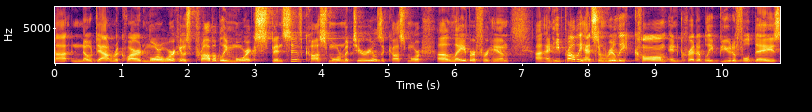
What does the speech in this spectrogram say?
Uh, no doubt required more work. It was probably more expensive, cost more materials. It cost more uh, labor for him. Uh, and he probably had some really calm, incredibly beautiful days,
